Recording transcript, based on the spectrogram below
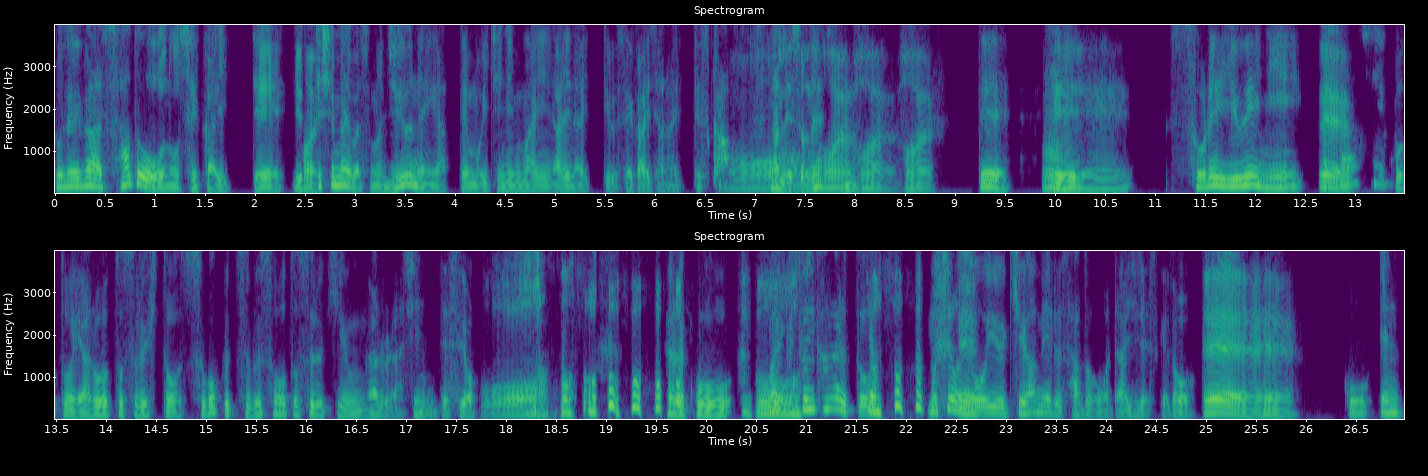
それが茶道の世界って言っはい。てしまえばその10年やっても一人前になれないっていう世界じゃないですああ、か。なんですよね。はい、うん。はい、はい。で、うん。えー、それゆえにええ。新しいことをやろうとする人をすごく潰そうとする機運があるらしいんですよ。おー。だからこう、まあ普。通に考えると、もちろんええ、そういう極める茶道は大事ですけど、ええ、ええ。こう、エン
